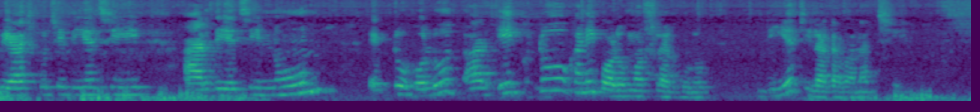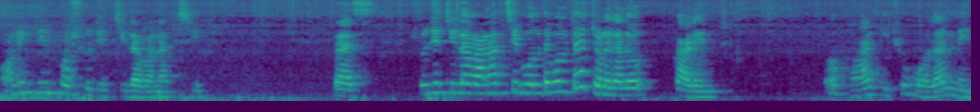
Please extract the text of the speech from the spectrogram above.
পেঁয়াজ কুচি দিয়েছি, আর দিয়েছি নুন, একটু হলুদ, আর একটুখানি গরম মশলার গুঁড়ো দিয়ে চিলাটা বানাচ্ছি। অনেক দিন পর সুজির চিলা বানাচ্ছি। ব্যাস। সুজির চিলা বানাচ্ছি বলতে বলতে চলে গেল কারেন্ট ও আর কিছু বলার নেই।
